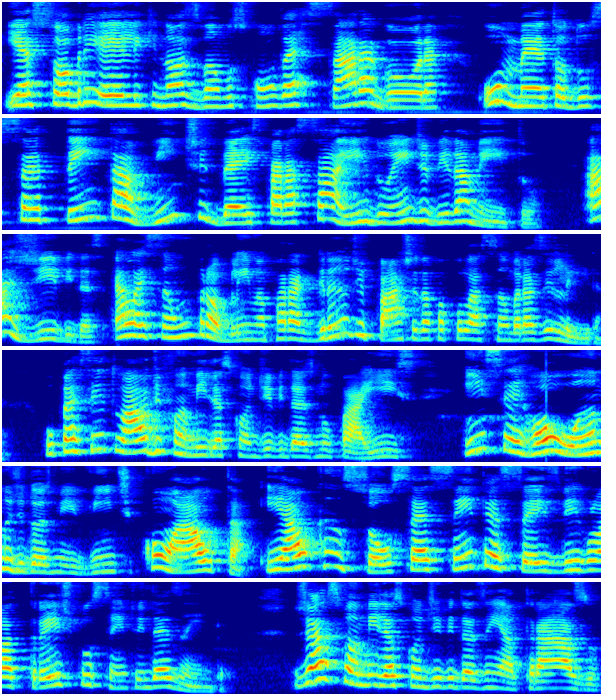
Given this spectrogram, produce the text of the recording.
e é sobre ele que nós vamos conversar agora o método 70-20-10 para sair do endividamento. As dívidas, elas são um problema para grande parte da população brasileira. O percentual de famílias com dívidas no país encerrou o ano de 2020 com alta e alcançou 66,3% em dezembro. Já as famílias com dívidas em atraso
